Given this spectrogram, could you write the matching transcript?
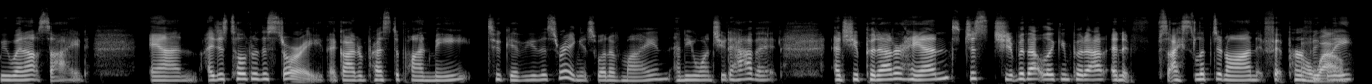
We went outside And I just told her the story that God impressed upon me to give you this ring. It's one of mine, and He wants you to have it. And she put out her hand, just she without looking, put out, and it. I slipped it on. It fit Oh, wow. perfectly.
